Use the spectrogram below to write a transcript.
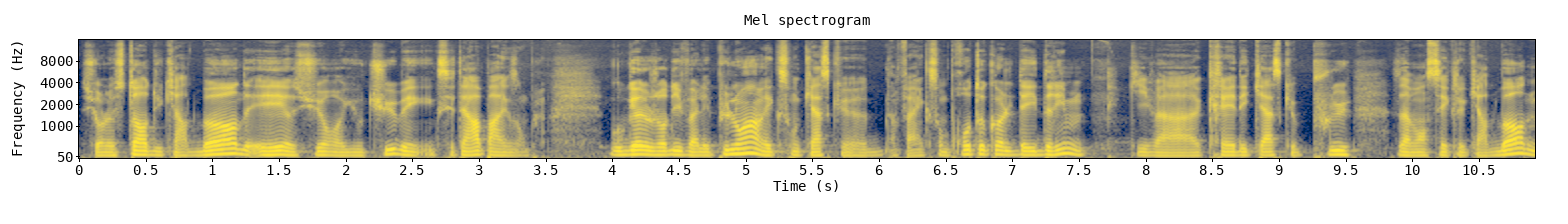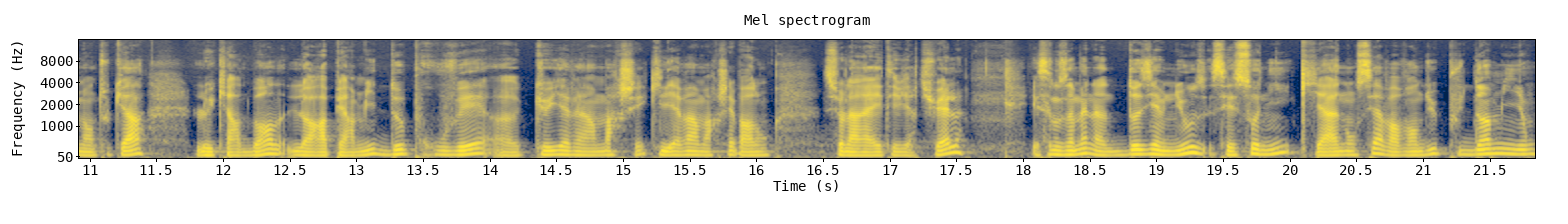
sur le store du cardboard et euh, sur YouTube, etc. par exemple. Google aujourd'hui va aller plus loin avec son casque, enfin avec son protocole Daydream qui va créer des casques plus avancés que le cardboard, mais en tout cas le cardboard leur a permis de prouver euh, qu'il y avait un marché, qu'il y avait un marché pardon sur la réalité virtuelle. Et ça nous amène à une deuxième news, c'est Sony qui a annoncé avoir vendu plus d'un million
